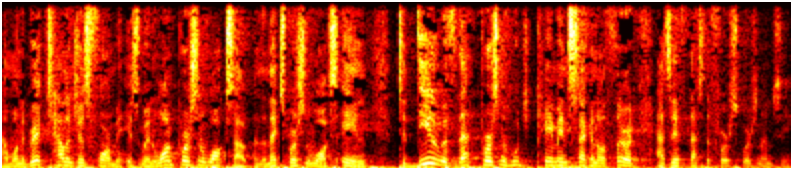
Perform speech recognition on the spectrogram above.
And one of the great challenges for me is when one person walks out and the next person walks in to deal with that person who came in second or third as if that's the first person I'm seeing.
